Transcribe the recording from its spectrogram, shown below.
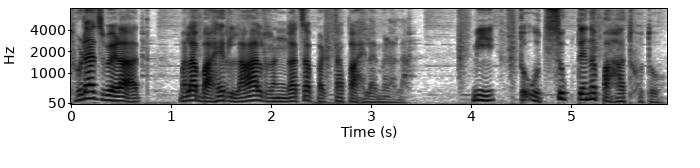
थोड्याच वेळात मला बाहेर लाल रंगाचा पट्टा पाहायला मिळाला. मी तो उत्सुकतेनं पाहत होतो.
